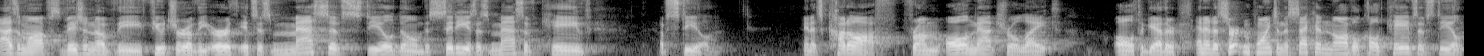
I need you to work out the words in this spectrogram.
Asimov's vision of the future of the earth, it's this massive steel dome. The city is this massive cave of steel. And it's cut off from all natural light altogether. And at a certain point in the second novel called Caves of Steel,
